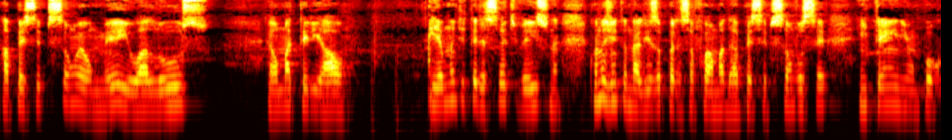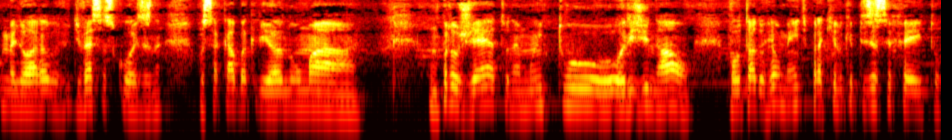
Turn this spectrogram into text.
a percepção é o meio, a luz é o material. E é muito interessante ver isso, né? Quando a gente analisa por essa forma da percepção, você entende um pouco melhor diversas coisas, né? Você acaba criando uma um projeto né, muito original, voltado realmente para aquilo que precisa ser feito.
